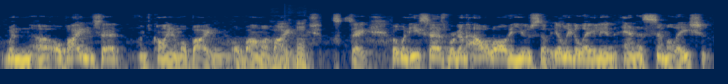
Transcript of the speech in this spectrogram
when uh, O'Biden said, I'm calling him O'Biden, Obama Biden, I should say, but when he says we're going to outlaw the use of illegal alien and assimilation,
